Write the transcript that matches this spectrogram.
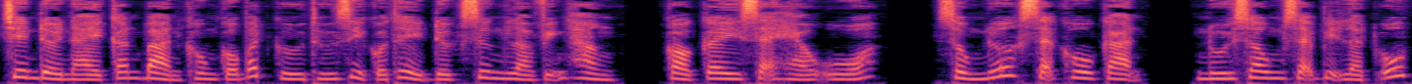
trên đời này căn bản không có bất cứ thứ gì có thể được xưng là vĩnh hằng, cỏ cây sẽ héo úa, sông nước sẽ khô cạn, núi sông sẽ bị lật úp,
